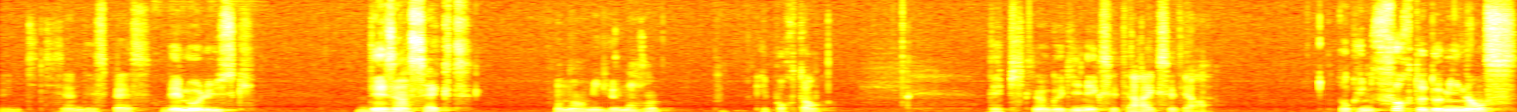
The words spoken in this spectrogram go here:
une petite dizaine d'espèces, des mollusques, des insectes, on est en milieu marin, et pourtant des pycnogodines, etc., etc. Donc une forte dominance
